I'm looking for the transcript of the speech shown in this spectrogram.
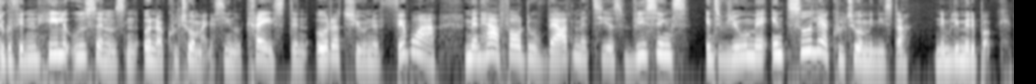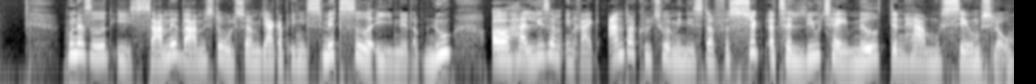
Du kan finde hele udsendelsen under Kulturmagasinet Kreds den 28. februar, men her får du vært Mathias Wissings interview med en tidligere kulturminister, nemlig Mette Bock. Hun har siddet i samme varmestol, som Jakob Engel Schmidt sidder i netop nu, og har ligesom en række andre kulturminister forsøgt at tage livtag med den her museumslov.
